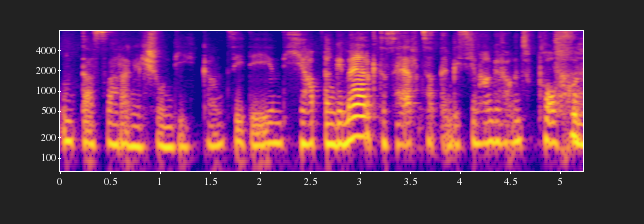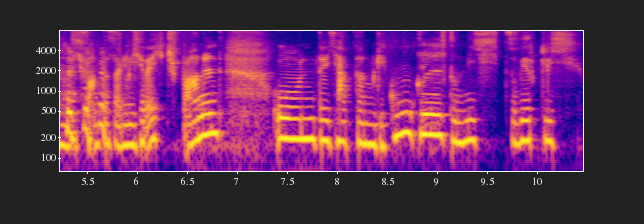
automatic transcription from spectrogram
Und das war eigentlich schon die ganze Idee. Und ich habe dann gemerkt, das Herz hat ein bisschen angefangen zu pochen. Und ich fand das eigentlich recht spannend. Und ich habe dann gegoogelt und nicht so wirklich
